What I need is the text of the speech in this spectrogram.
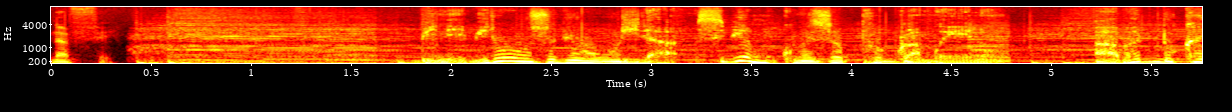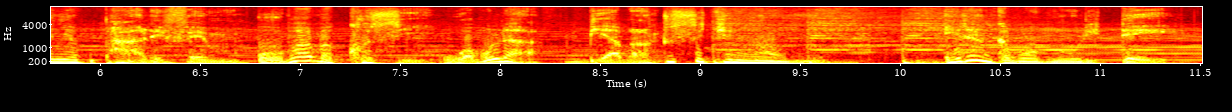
naffe. Bino ebirowoozo by'owulira si bya mukubiza pulogulaamu eno. Abaddukanya paal fm oba abakozi wabula by'abantu sekinnoomu era nga bw'obiwulidde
